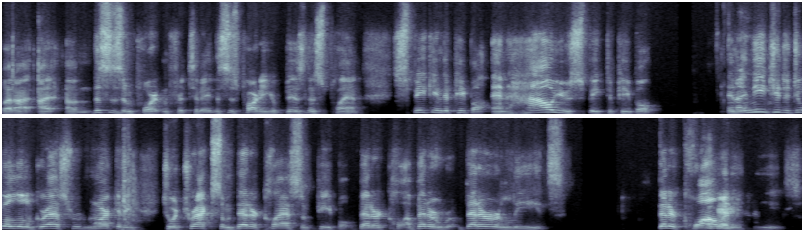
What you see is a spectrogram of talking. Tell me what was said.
but I, I, um, this is important for today. This is part of your business plan, speaking to people and how you speak to people. And I need you to do a little grassroots marketing to attract some better class of people, better, better, better leads, better quality leads.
